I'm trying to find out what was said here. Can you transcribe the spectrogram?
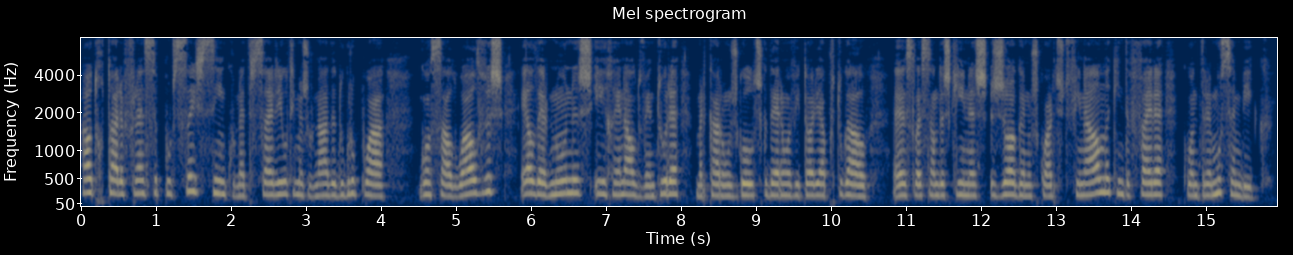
ao derrotar a França por 6-5 na terceira e última jornada do Grupo A. Gonçalo Alves, Helder Nunes e Reinaldo Ventura marcaram os golos que deram a vitória a Portugal. A seleção das Quinas joga nos quartos de final na quinta-feira contra Moçambique.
